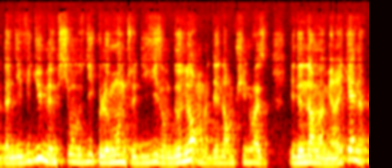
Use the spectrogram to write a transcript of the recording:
d'individus, même si on se dit que le monde se divise en deux normes, des normes chinoises et des normes américaines,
